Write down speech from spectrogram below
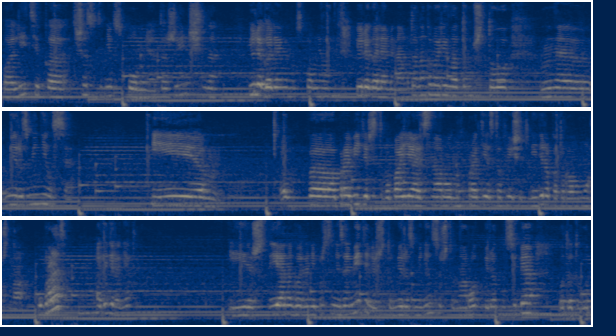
политика, сейчас это не вспомню, это женщина, Юлия Галямина вспомнила, Юлия Галямина, вот она говорила о том, что э, мир изменился. И правительство, боясь народных протестов, ищет лидера, которого можно убрать, а лидера нет. И, и она говорит, они просто не заметили, что мир изменился, что народ берет на себя вот эту вот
